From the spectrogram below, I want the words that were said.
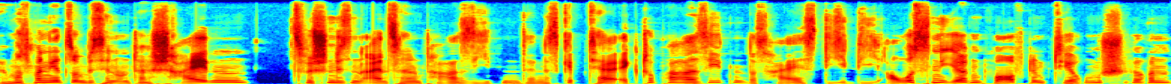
Da muss man jetzt so ein bisschen unterscheiden zwischen diesen einzelnen Parasiten, denn es gibt ja Ektoparasiten, das heißt die, die außen irgendwo auf dem Tier rumschwirren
